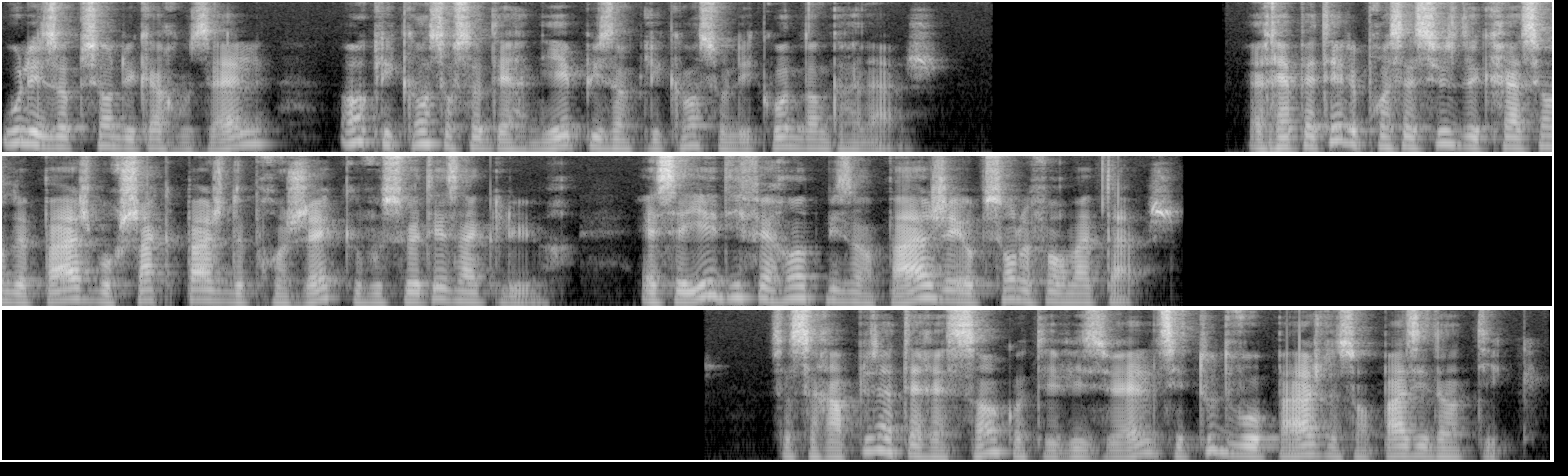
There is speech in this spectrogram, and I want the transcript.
ou les options du carrousel en cliquant sur ce dernier puis en cliquant sur l'icône d'engrenage. Répétez le processus de création de page pour chaque page de projet que vous souhaitez inclure. Essayez différentes mises en page et options de formatage. Ce sera plus intéressant côté visuel si toutes vos pages ne sont pas identiques.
